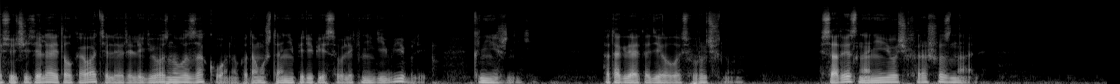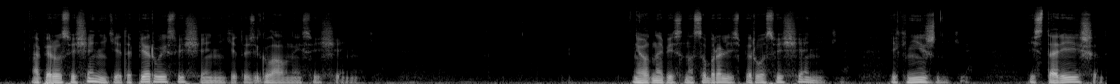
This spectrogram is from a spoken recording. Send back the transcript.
то есть учителя и толкователи религиозного закона, потому что они переписывали книги Библии, книжники. А тогда это делалось вручную. Соответственно, они ее очень хорошо знали. А первосвященники — это первые священники, то есть главные священники. И вот написано, собрались первосвященники и книжники, и старейшины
